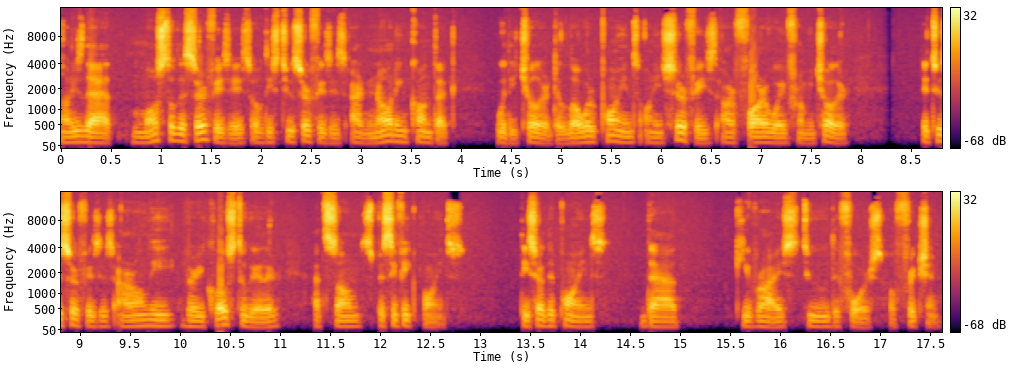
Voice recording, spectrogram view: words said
Notice that most of the surfaces of these two surfaces are not in contact with each other. The lower points on each surface are far away from each other, the two surfaces are only very close together at some specific points. These are the points that give rise to the force of friction.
